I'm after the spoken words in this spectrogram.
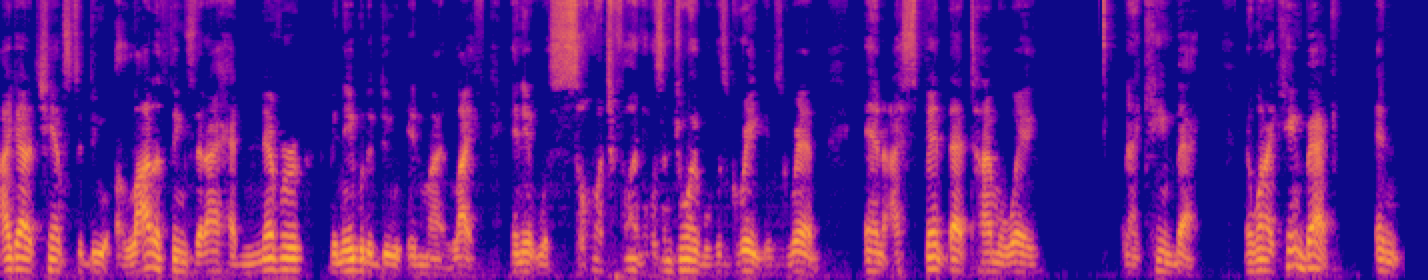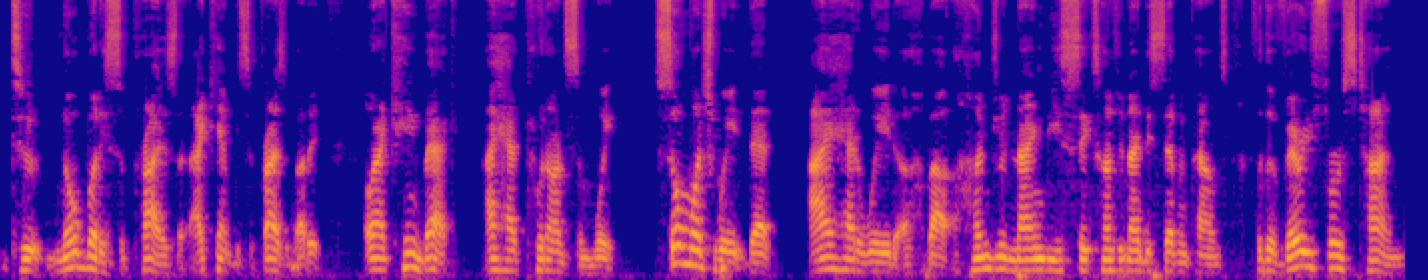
I got a chance to do a lot of things that I had never been able to do in my life. And it was so much fun. It was enjoyable. It was great. It was grand. And I spent that time away and I came back. And when I came back, and to nobody's surprise, I can't be surprised about it. When I came back, I had put on some weight. So much weight that I had weighed about 196, 197 pounds for the very first time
